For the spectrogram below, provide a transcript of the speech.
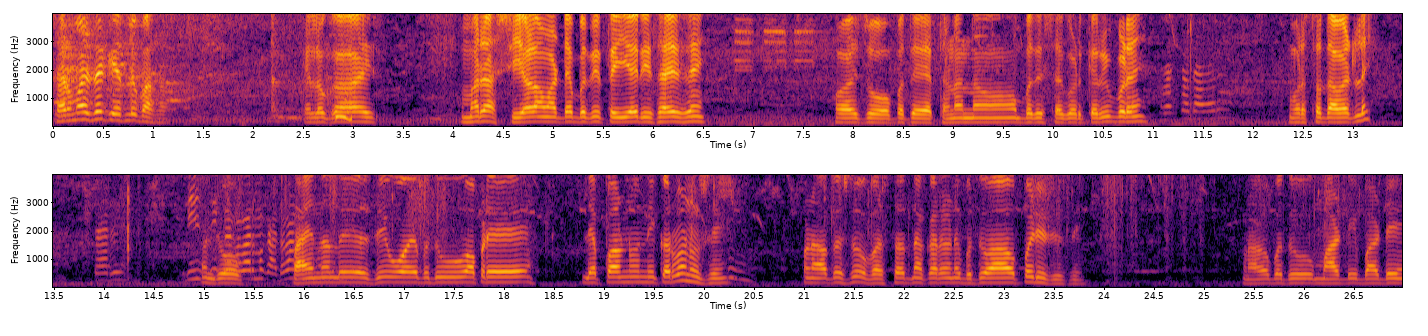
શર્મા છે કે એટલું પાછા? હેલો ગાઈસ અમારા શિયાળા માટે બધી તૈયારી થાય છે. હવે જો બધે અથાણાનો બધી સગવડ કરવી પડે. વરસાદ આવે એટલે? પણ જો ફાઇનલ જે હોય બધું આપણે લેપાનું ને કરવાનું છે. પણ આ તો શું વરસાદના કારણે બધું આ પડી રહ્યું છે. પણ હવે બધું માટી બાટી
